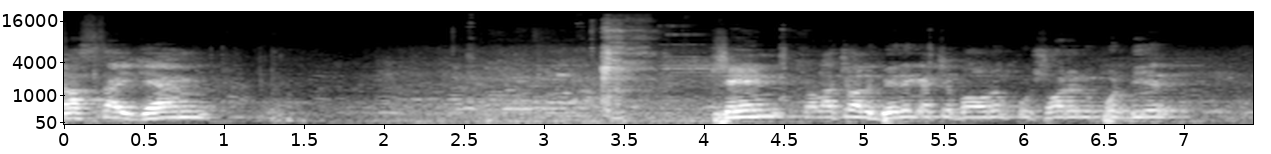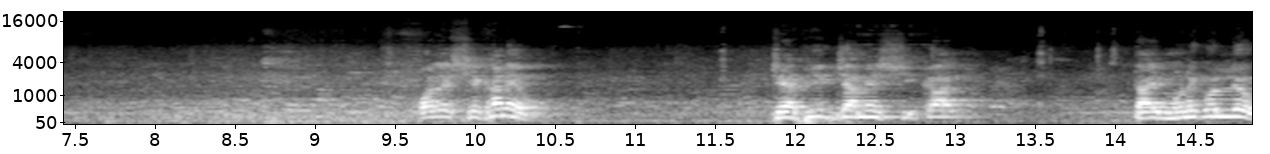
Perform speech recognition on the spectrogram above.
রাস্তায় জ্যাম, ট্রেন চলাচল বেড়ে গেছে বহরমপুর শহরের উপর দিয়ে। ফলে সেখানেও ট্রাফিক জ্যামের শিকার। তাই মনে করলেও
